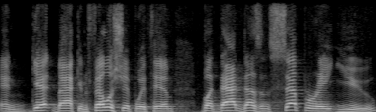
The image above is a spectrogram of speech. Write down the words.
and get back in fellowship with Him. But that doesn't separate you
